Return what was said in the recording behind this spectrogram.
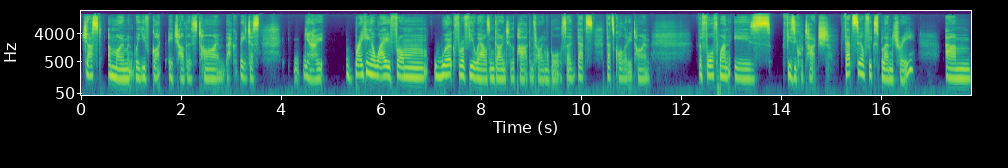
just a moment where you've got each other's time. That could be just, you know, breaking away from work for a few hours and going to the park and throwing a ball. So that's that's quality time. The fourth one is physical touch. That's self-explanatory, um,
